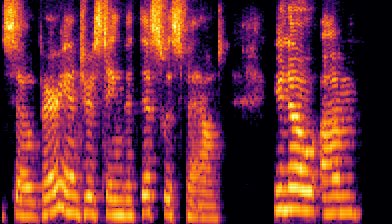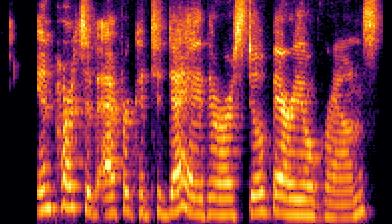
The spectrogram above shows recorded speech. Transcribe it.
So very interesting that this was found. You know, um, in parts of Africa today, there are still burial grounds.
